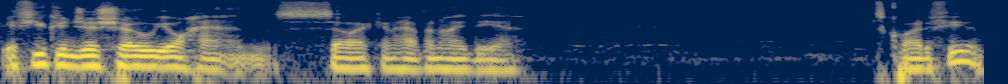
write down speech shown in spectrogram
if you can just show your hands so I can have an idea. It's quite a few.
